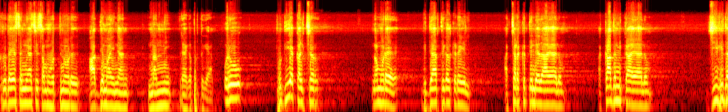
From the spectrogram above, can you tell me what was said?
ഹൃദയ സന്യാസി സമൂഹത്തിനോട് ആദ്യമായി ഞാൻ നന്ദി രേഖപ്പെടുത്തുകയാണ്. ഒരു പുതിയ കൾച്ചർ നമ്മുടെ വിദ്യാർത്ഥികൾക്കിടയിൽ അച്ചടക്കത്തിന്റെതായാലും അക്കാദമിക് ആയാലും ജീവിത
